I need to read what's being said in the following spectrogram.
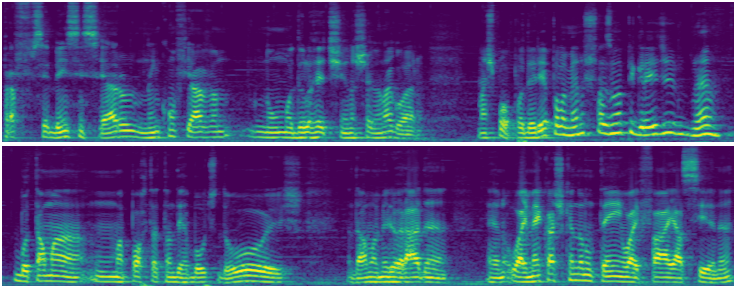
pra ser bem sincero, nem confiava num modelo retina chegando agora. Mas, pô, poderia pelo menos fazer um upgrade, né? Botar uma, uma porta Thunderbolt 2, dar uma melhorada. É, o iMac eu acho que ainda não tem Wi-Fi AC, né?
